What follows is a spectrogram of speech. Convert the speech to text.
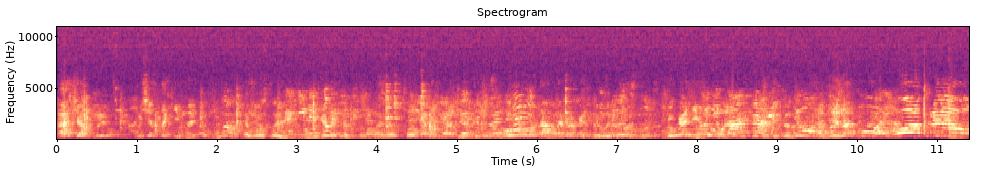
А сейчас вы, вы сейчас таким найдете. Я просто Игоря хорошо знаю, отца. Сколько один? Он там еще ребенок. 12? О, браво!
